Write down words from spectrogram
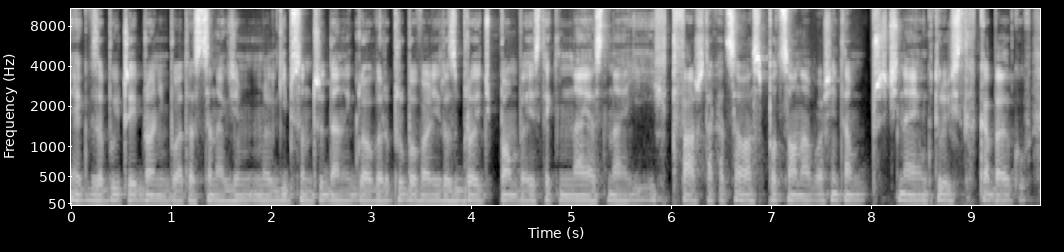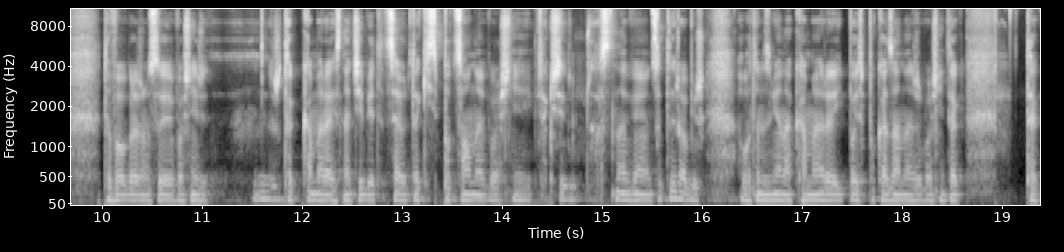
jak w Zabójczej Broni była ta scena, gdzie Mel Gibson czy Danny Glover próbowali rozbroić bombę, jest taki najazd na ich twarz, taka cała spocona, właśnie tam przycinają któryś z tych kabelków, to wyobrażam sobie właśnie, że ta kamera jest na ciebie, te cały taki spocone właśnie i tak się zastanawiają, co ty robisz, a potem zmiana kamery i jest pokazane, że właśnie tak tak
